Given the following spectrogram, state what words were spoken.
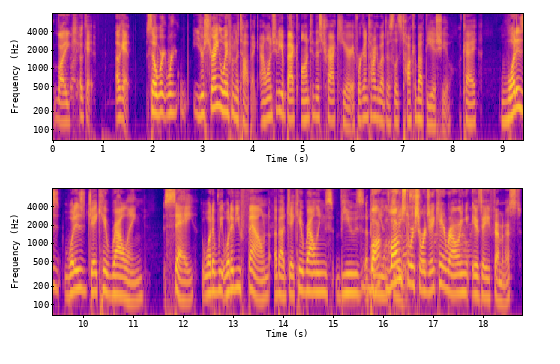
like Okay. Okay. So we're we're you're straying away from the topic. I want you to get back onto this track here. If we're going to talk about this, let's talk about the issue, okay? What is what is J.K. Rowling say? What have we what have you found about J.K. Rowling's views, long, opinions? long beliefs? story short, J.K. Rowling is a feminist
